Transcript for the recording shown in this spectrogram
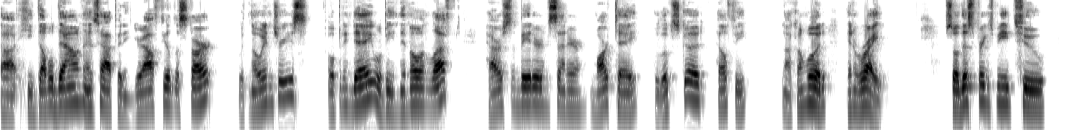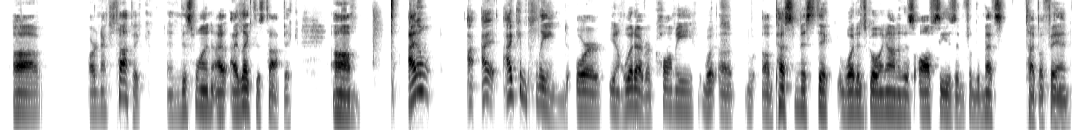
Uh, he doubled down, and it's happening. Your outfield to start with no injuries. Opening day will be Nimmo in left, Harrison Bader in center, Marte, who looks good, healthy, knock on wood, in right. So this brings me to uh, our next topic, and this one I, I like this topic. Um, I don't. I, I I complained, or you know, whatever. Call me what a, a pessimistic. What is going on in this off season for the Mets type of fan,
